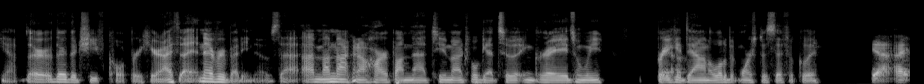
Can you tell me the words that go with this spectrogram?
yeah, they're they're the chief culprit here. I th- and everybody knows that. I'm I'm not going to harp on that too much. We'll get to it in grades when we break yeah. it down a little bit more specifically. Yeah, I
